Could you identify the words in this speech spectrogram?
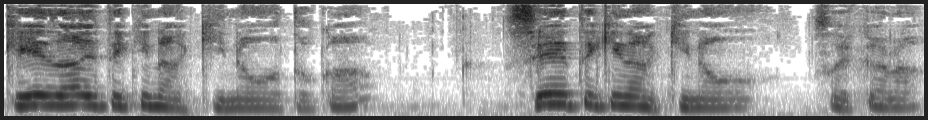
経済的な機能とか、性的な機能、それから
